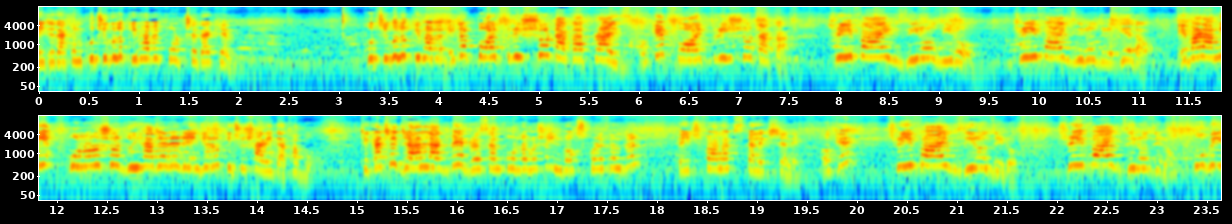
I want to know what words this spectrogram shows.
এই যে দেখেন, কুচিগুলো কীভাবে পড়ছে দেখেন। কুচিগুলো কীভাবে এটা পঁয়ত্রিশশো টাকা প্রাইস ওকে পঁয়ত্রিশশো টাকা। Three five zero zero three five zero zero দিয়ে দাও। এবার আমি পনেরোশো দুই হাজারের রেঞ্জেরও কিছু শাড়ি দেখাবো। ঠিক আছে? যার লাগবে অ্যাড্রেস অ্যান্ড ফোন ইনবক্স করে ফেলবেন পেজ ফালাক্স কালেকশনে okay three five zero zero three five zero zero খুবই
